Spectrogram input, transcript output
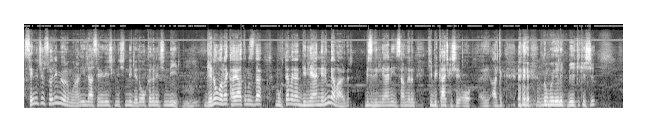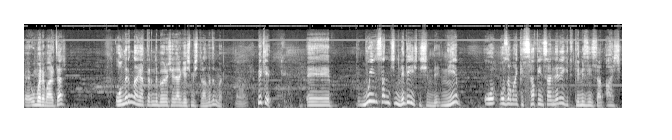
senin için söylemiyorum bunu. Hani illa senin ilişkin için değil ya da o kadın için değil. Genel olarak hayatımızda muhtemelen dinleyenlerin de vardır. Bizi dinleyen insanların ki birkaç kişi o e, artık numunelik bir iki kişi e, umarım artar. Onların da hayatlarında böyle şeyler geçmiştir anladın mı? Peki e, bu insan için ne değişti şimdi? Niye o, o zamanki saf insan nereye gitti? Temiz insan, aşk,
